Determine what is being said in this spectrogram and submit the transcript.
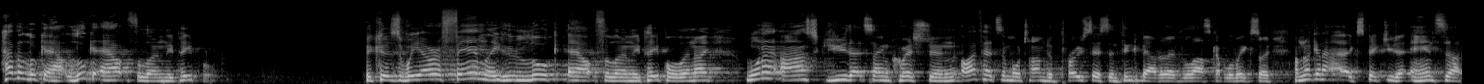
Have a look out. Look out for lonely people. Because we are a family who look out for lonely people. And I want to ask you that same question. I've had some more time to process and think about it over the last couple of weeks, so I'm not going to expect you to answer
